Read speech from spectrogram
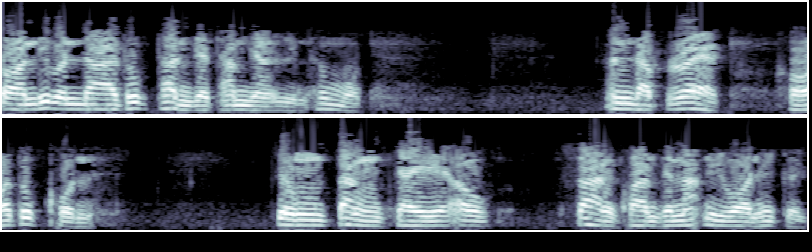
ก่อนที่บรรดาทุกท่านจะทำอย่างอื่นทั้งหมด อันดับแรกขอทุกคน จงตั้งใจเอาสร้างความชนะนิวรณ์ให้เกิด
